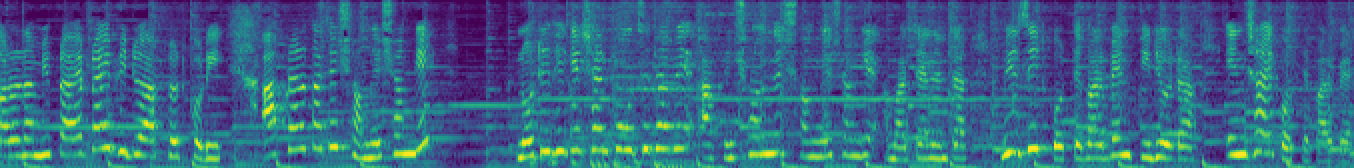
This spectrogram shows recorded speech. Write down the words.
কারণ আমি প্রায় প্রায় ভিডিও আপলোড করি, আপনার কাছে সঙ্গে সঙ্গে নোটিফিকেশন পৌঁছে যাবে। আপনি সঙ্গে সঙ্গে সঙ্গে আমার চ্যানেলটা ভিজিট করতে পারবেন ভিডিওটা এনজয় করতে পারবেন।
